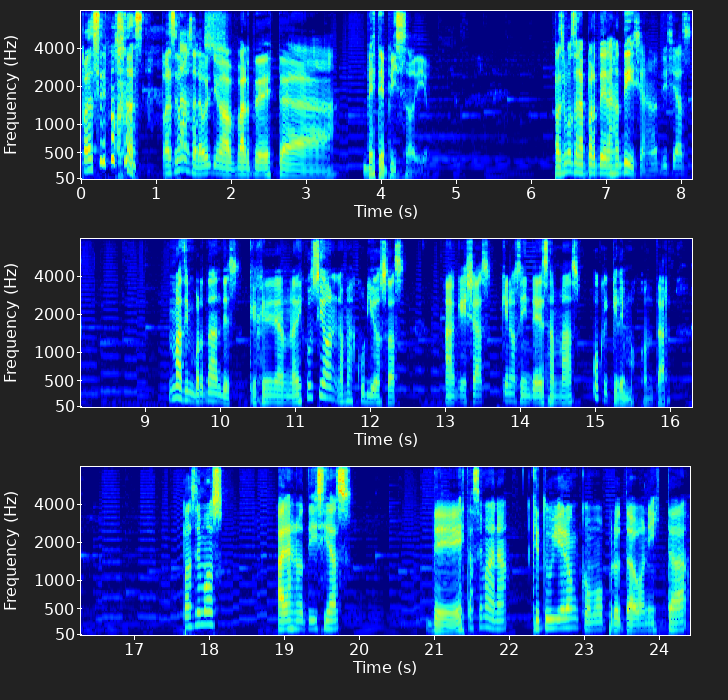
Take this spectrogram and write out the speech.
pasemos pasemos a la última parte de, esta, de este episodio. Pasemos a la parte de las noticias. Las noticias más importantes que generan una discusión, las más curiosas, aquellas que nos interesan más o que queremos contar. Pasemos a las noticias de esta semana que tuvieron como protagonista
